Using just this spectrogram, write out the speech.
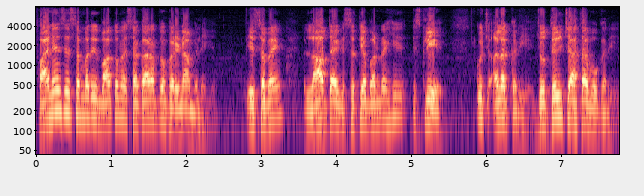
फाइनेंस से संबंधित बातों में सकारात्मक परिणाम मिलेंगे। इस समय लाभदायक स्थितियाँ बन रही है, इसलिए कुछ अलग करिए, जो दिल चाहता है वो करिए।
